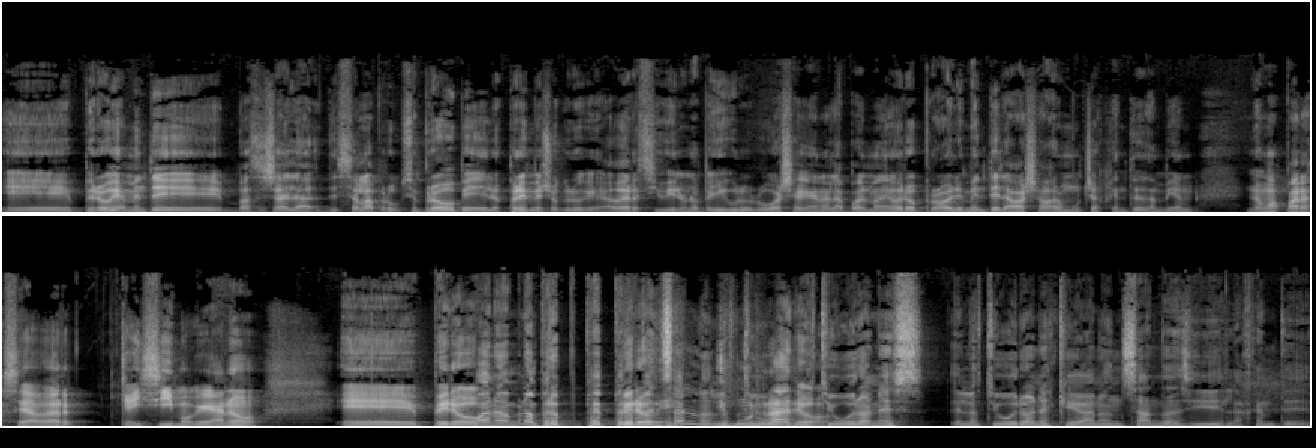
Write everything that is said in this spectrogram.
eh, pero obviamente, más allá de, la- de ser la producción propia y de los premios, yo creo que, a ver, si hubiera una película uruguaya que gana la Palma de Oro, probablemente la vaya a ver mucha gente también, nomás para hacer a ver qué hicimos que ganó. Eh, pero Bueno, no, pero, pe- pero, es- en los, es muy raro. los tiburones, en los tiburones que ganó en Sundance y la gente...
